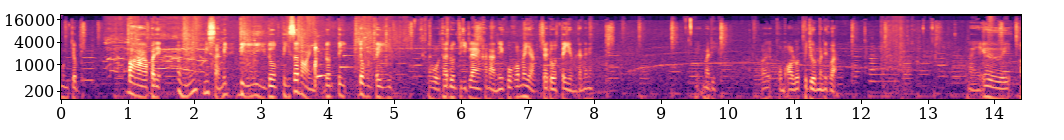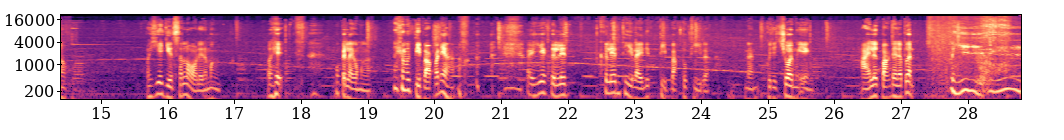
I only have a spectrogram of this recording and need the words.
มึงจะบ้าปะเนี่ยอื้อหือนิสัยไม่ดี โดนตีซะหน่อย โดนตี โดนตี โอ้โห ถ้าโดนตีแรงขนาดนี้กูก็ไม่อยากจะโดนตีเหมือนกันนะเนี่ยมาดิ เฮ้ย ผมเอารถไปยนต์มันดีกว่า ไหนเอ่ยเอ้าไอ้เฮียยืนสลอเลยนะมึง เฮ้ยมึงเป็นอะไรของมึงอะมึงติดบักปะเนี่ยไอ้เฮียคือเล่นคือเล่นทีไรนี่ติดบักทุกทีเลยนั้นกูจะช่วยมึงเอง หายเลิกบักได้แล้วเพื่อนนี่นี่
